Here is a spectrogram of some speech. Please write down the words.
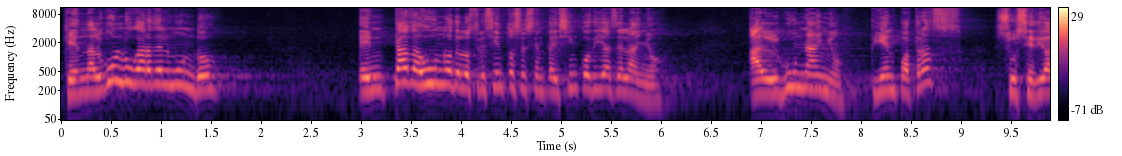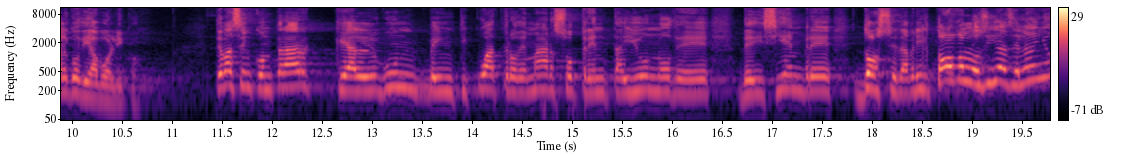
que en algún lugar del mundo, en cada uno de los 365 días del año, algún año, tiempo atrás, sucedió algo diabólico. Te vas a encontrar que algún 24 de marzo, 31 de, de diciembre, 12 de abril, todos los días del año,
